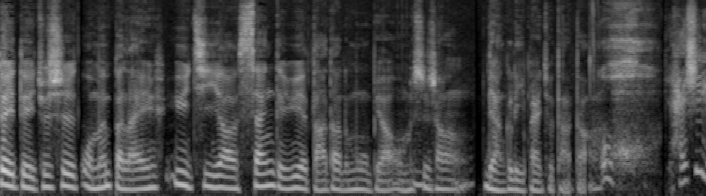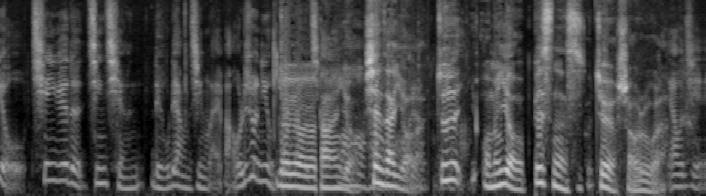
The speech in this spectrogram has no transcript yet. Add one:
对对，就是我们本来预计要三个月达到的目标，我们事实上两个礼拜就达到了。哦，还是有签约的金钱流量进来吧？我就说你有有有有，当然有，哦、现在有了，就是我们有 business 就有收入了。了解。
